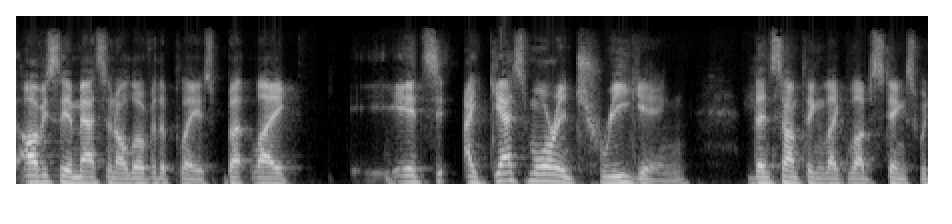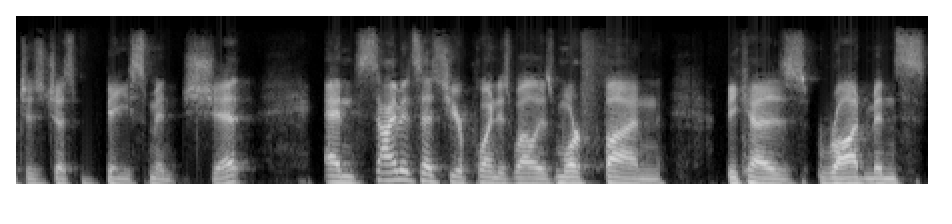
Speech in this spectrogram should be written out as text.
obviously a mess and all over the place, but like it's, I guess, more intriguing than something like Love Stinks, which is just basement shit. And Simon says to your point as well is more fun because Rodman's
